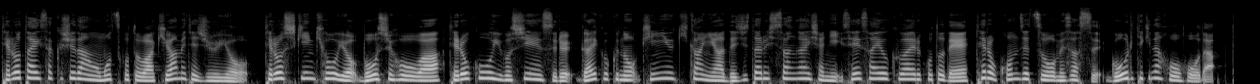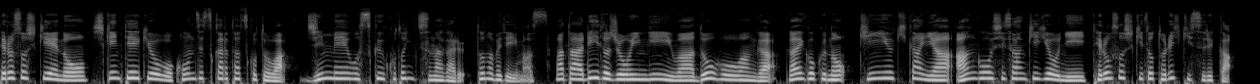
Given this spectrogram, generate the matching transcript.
テロ対策手段を持つことは極めて重要。テロ資金供与防止法はテロ行為を支援する外国の金融機関やデジタル資産会社に制裁を加えることでテロ根絶を目指す合理的な方法だ。テロ組織への資金提供を根絶から断つことは人命を救うことにつながると述べています。また、リード上院議員は同法案が外国の金融機関や暗号資産企業にテロ組織と取引するか、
